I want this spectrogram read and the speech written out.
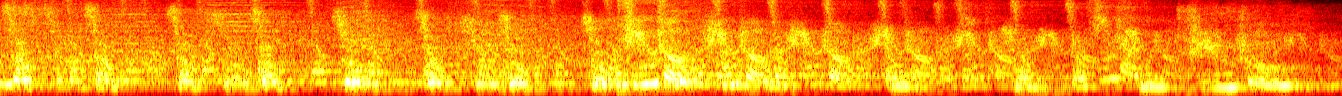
走走走走走走走走走走走走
